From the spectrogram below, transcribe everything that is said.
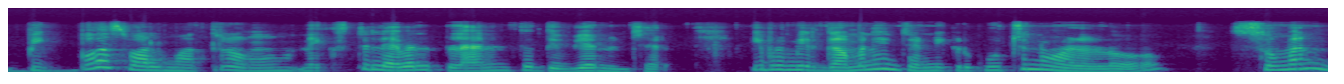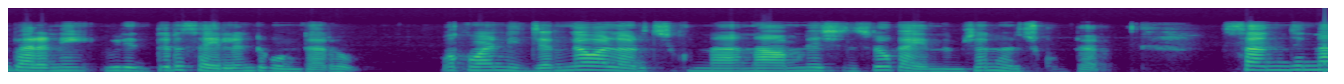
బిగ్ బాస్ వాళ్ళు మాత్రం నెక్స్ట్ లెవెల్ ప్లానింగ్తో దివ్యాన్ని ఉంచారు ఇప్పుడు మీరు గమనించండి ఇక్కడ కూర్చున్న వాళ్ళలో సుమన్ భరణి వీళ్ళిద్దరు సైలెంట్గా ఉంటారు. ఒకవేళ నిజంగా వాళ్ళు అరుచుకున్న నామినేషన్స్లో ఒక ఐదు నిమిషాలు నడుచుకుంటారు సంజన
